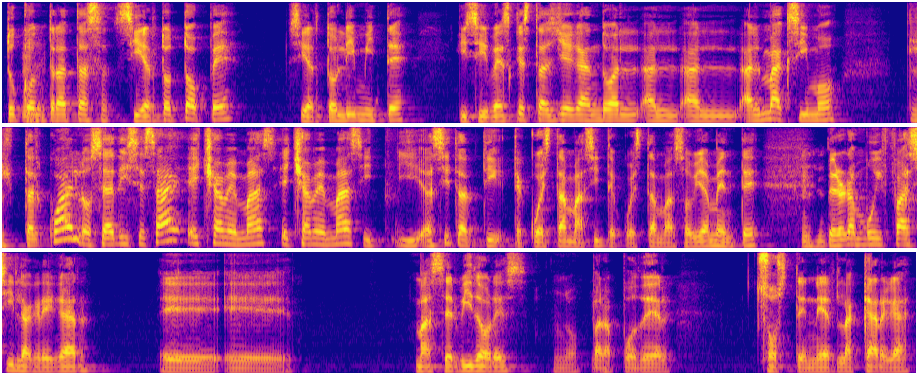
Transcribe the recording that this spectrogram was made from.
Tú contratas cierto tope, cierto límite, y si ves que estás llegando al, al, al, máximo, pues tal cual, o sea, dices, ay, échame más, échame más, y, así te, te, cuesta más y te cuesta más, obviamente, pero era muy fácil agregar eh, eh, más servidores, ¿no? Para poder sostener la carga,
